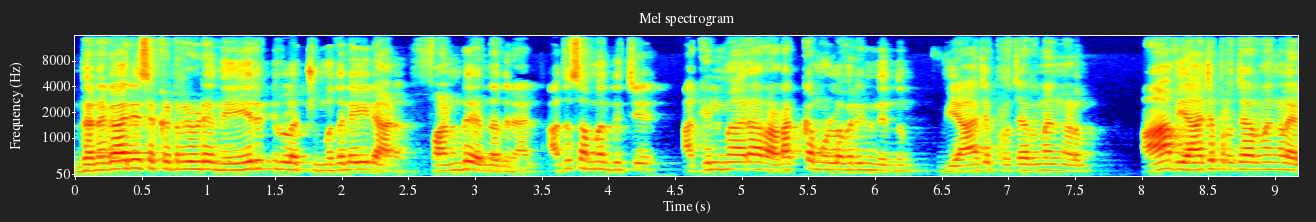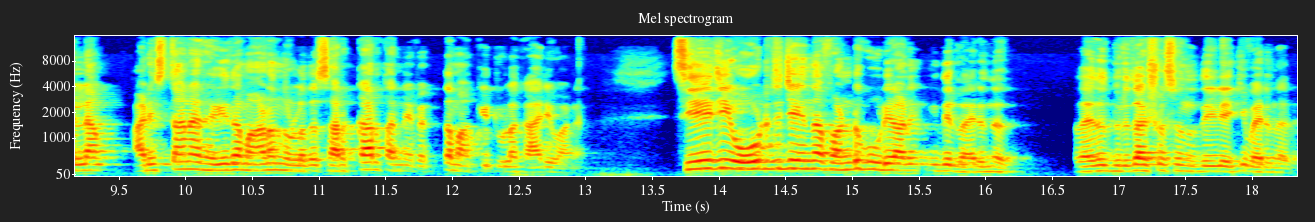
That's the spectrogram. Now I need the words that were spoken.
ധനകാര്യ സെക്രട്ടറിയുടെ നേരിട്ടുള്ള ചുമതലയിലാണ് ഫണ്ട് എന്നതിനാൽ അത് സംബന്ധിച്ച് അഖിൽമാരാർ അടക്കമുള്ളവരിൽ നിന്നും വ്യാജ പ്രചരണങ്ങളും ആ വ്യാജ പ്രചാരണങ്ങളെല്ലാം അടിസ്ഥാനരഹിതമാണെന്നുള്ളത് സർക്കാർ തന്നെ വ്യക്തമാക്കിയിട്ടുള്ള കാര്യമാണ്. സി എ ജി ഓഡിറ്റ് ചെയ്യുന്ന ഫണ്ട് കൂടിയാണ് ഇതിൽ വരുന്നത്. അതായത് ദുരിതാശ്വാസ നിധിയിലേക്ക് വരുന്നത്.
